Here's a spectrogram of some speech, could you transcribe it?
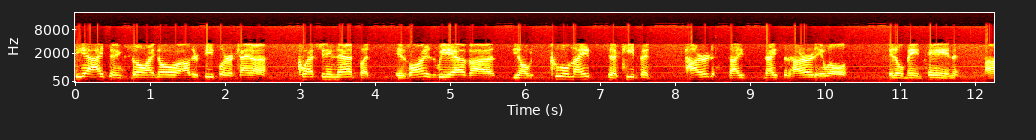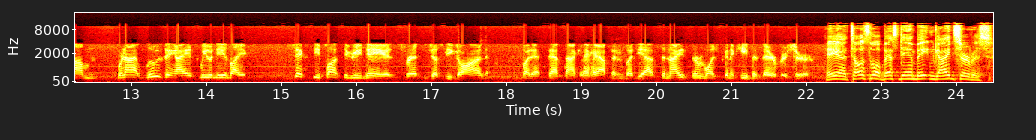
Yeah, I think so. I know other people are kind of questioning that, but as long as we have uh, you know cool nights to keep it hard, nice, nice and hard, it will it'll maintain. Um, we're not losing ice. We would need like 60 plus degree days for it to just be gone. But it, that's not going to happen. But yes, the ice are what's going to keep it there for sure. Hey, uh, tell us about Best Dam Bait and Guide Service.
